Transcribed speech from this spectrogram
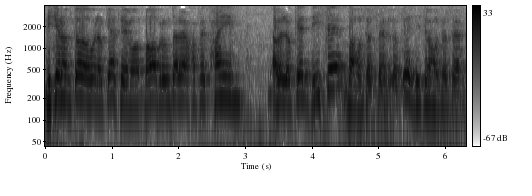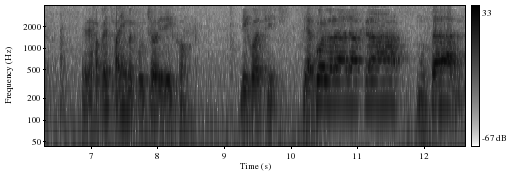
Dijeron todos, bueno, ¿qué hacemos? Vamos a preguntarle a Hafez Haim, a ver lo que él dice, vamos a hacer. Lo que él dice, vamos a hacer. El Hafez Haim escuchó y dijo, dijo así, de acuerdo a la halajá, mutar,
